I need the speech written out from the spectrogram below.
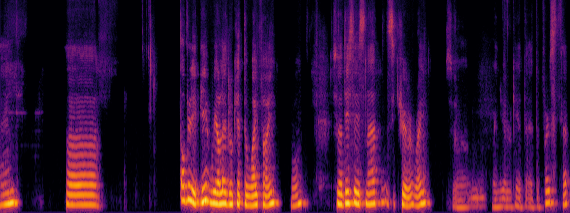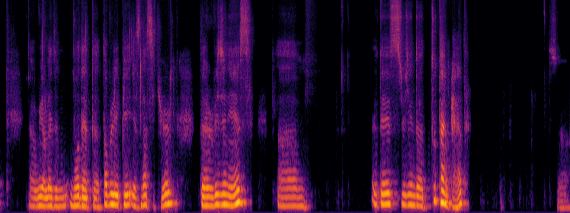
And uh, WEP, we already look at the Wi-Fi. So this is not secure, right? So when you're looking at the, at the first step, uh, we already know that the WEP is not secure. The reason is um, it is using the two-time pad. So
